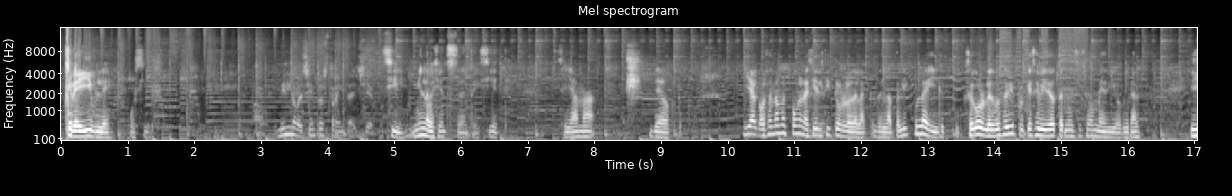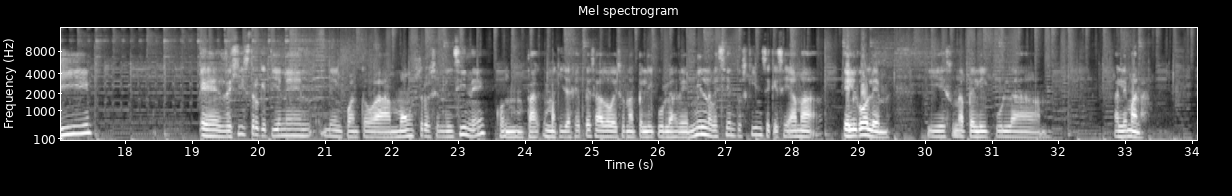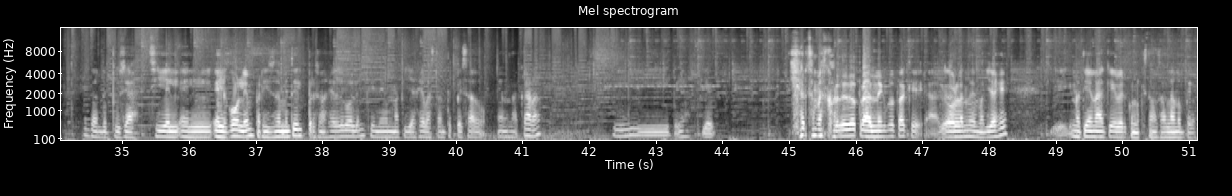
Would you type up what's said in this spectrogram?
creíble posible. 1937. Sí, 1937. Se llama The Octopus. Ya, o sea, no me pongan así el título de la, de la película y seguro les va a salir porque ese video también se hizo medio viral. Y el registro que tienen en cuanto a monstruos en el cine con maquillaje pesado es una película de 1915 que se llama El Golem y es una película alemana. Donde pues ya, sí, el, el, golem, precisamente el personaje del golem, tiene un maquillaje bastante pesado en la cara. Y pues ya, cierto me acordé de otra anécdota que hablando de maquillaje, no tiene nada que ver con lo que estamos hablando, pero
